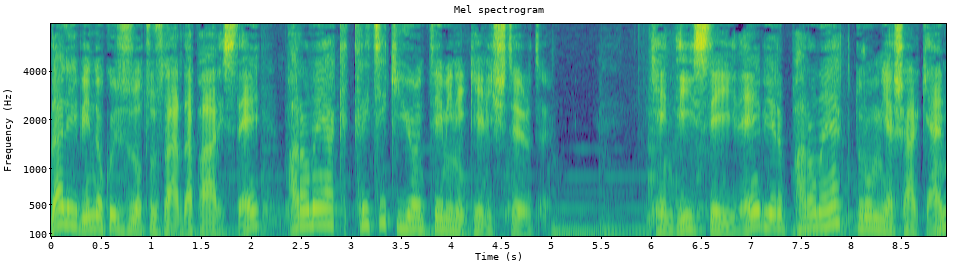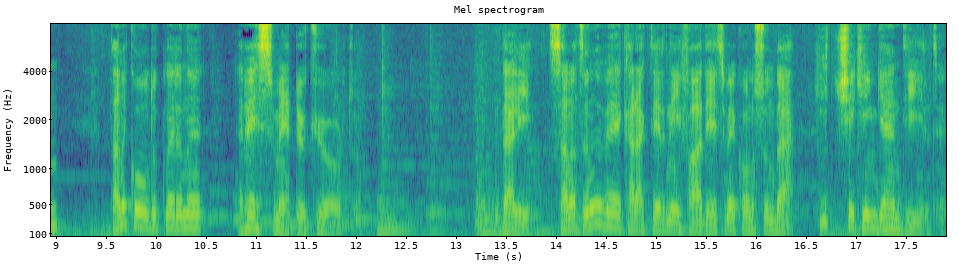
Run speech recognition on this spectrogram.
Dali 1930'larda Paris'te paranoyak kritik yöntemini geliştirdi. Kendi isteğiyle bir paranoyak durum yaşarken tanık olduklarını resme döküyordu. Dali sanatını ve karakterini ifade etme konusunda hiç çekingen değildi.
